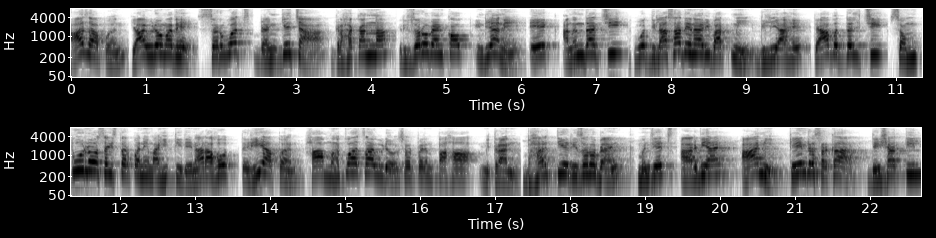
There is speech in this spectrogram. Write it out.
आज आपण या व्हिडिओमध्ये सर्वच बँकेच्या ग्राहकांना रिझर्व्ह बँक ऑफ इंडियाने एक आनंदाची व दिलासा देणारी बातमी दिली आहे. त्याबद्दलची संपूर्ण सविस्तरपणे माहिती देणार आहोत. तरीही आपण हा महत्त्वाचा व्हिडिओ शेवटपर्यंत पहा मित्रांनो. भारतीय रिझर्व्ह बँक म्हणजेच आरबीआय आणि केंद्र सरकार देशातील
